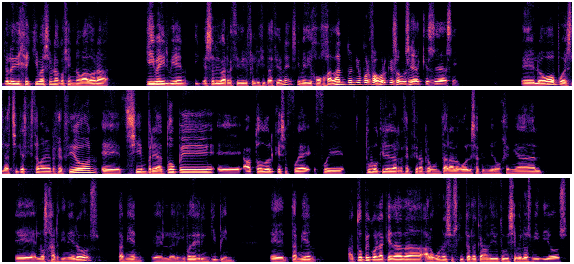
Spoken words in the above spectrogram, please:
Yo le dije que iba a ser una cosa innovadora, que iba a ir bien y que solo iba a recibir felicitaciones. Y me dijo, ojalá, Antonio, por favor, que solo sea, que sea así. Eh, luego, pues las chicas que estaban en recepción, siempre a tope, a todo el que se fue, fue, tuvo que ir a la recepción a preguntar algo, les atendieron genial. Eh, los jardineros, también, el, equipo de Greenkeeping, eh, también a tope con la quedada, alguno de suscriptores del canal de YouTube y se ve los vídeos,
